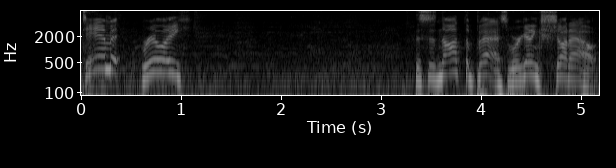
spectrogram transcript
Damn it! Really? This is not the best. We're getting shut out.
